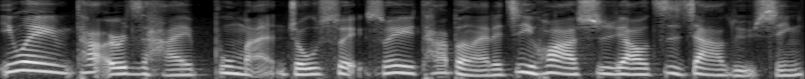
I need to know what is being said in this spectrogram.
因为他儿子还不满周岁，所以他本来的计划是要自驾旅行，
